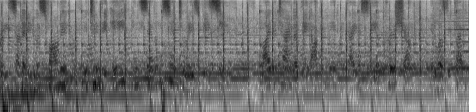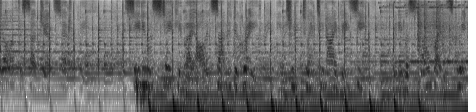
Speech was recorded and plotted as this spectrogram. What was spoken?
theories are that it was founded between the 8th and 7th centuries BC. By the time of the Achaemenid dynasty of Persia, it was the capital of the Sogdian satrapy. The city was taken by Alexander the Great in 329 BC, when it was known by its Greek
